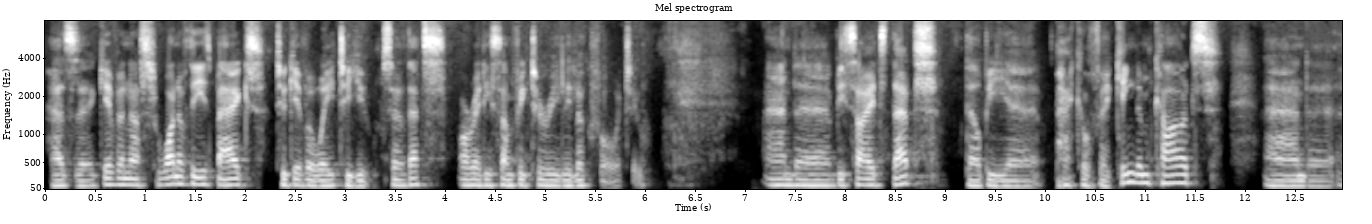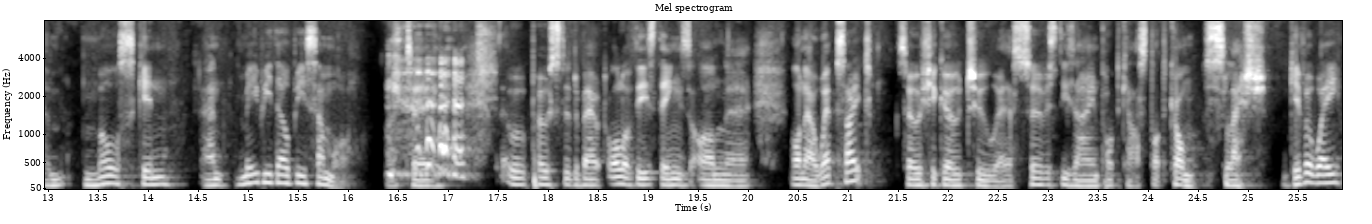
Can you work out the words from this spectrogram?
has given us one of these bags to give away to you. So that's already something to really look forward to. And uh, besides that, there'll be a pack of uh, kingdom cards and uh, a Moleskine, and maybe there'll be some more. But, uh, we posted about all of these things on uh, on our website. So if you go to uh, servicedesignpodcast.com slash giveaway,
